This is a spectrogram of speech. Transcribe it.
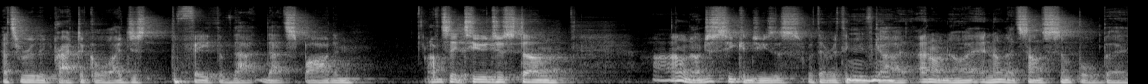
that's really practical. I just, the faith of that, that spot. And I would say too, just, um, I don't know, just seeking Jesus with everything you've got. I don't know. I, I know that sounds simple, but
